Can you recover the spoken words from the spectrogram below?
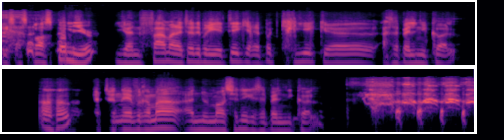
Et ça se passe pas mieux. Il y a une femme en état d'ébriété qui n'arrête pas de crier qu'elle s'appelle Nicole. Uh-huh. Elle tenait vraiment à nous le mentionner qu'elle s'appelle Nicole.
